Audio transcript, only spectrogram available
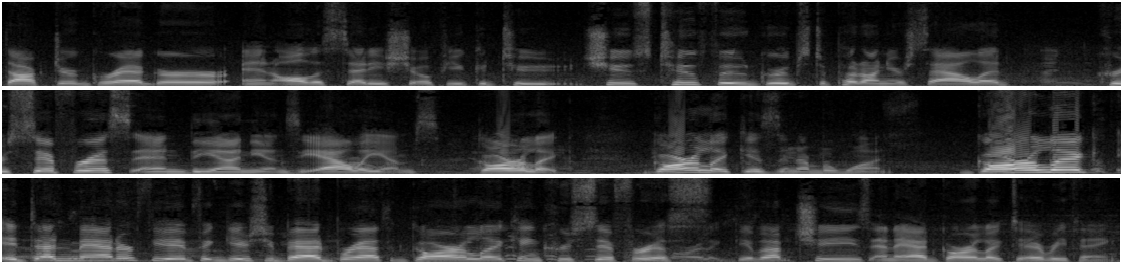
Dr. Greger and all the studies show if you could to choose two food groups to put on your salad, cruciferous and the onions, the alliums, garlic. Garlic is the number one. Garlic, it doesn't matter if, you, if it gives you bad breath, garlic and cruciferous. Give up cheese and add garlic to everything.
